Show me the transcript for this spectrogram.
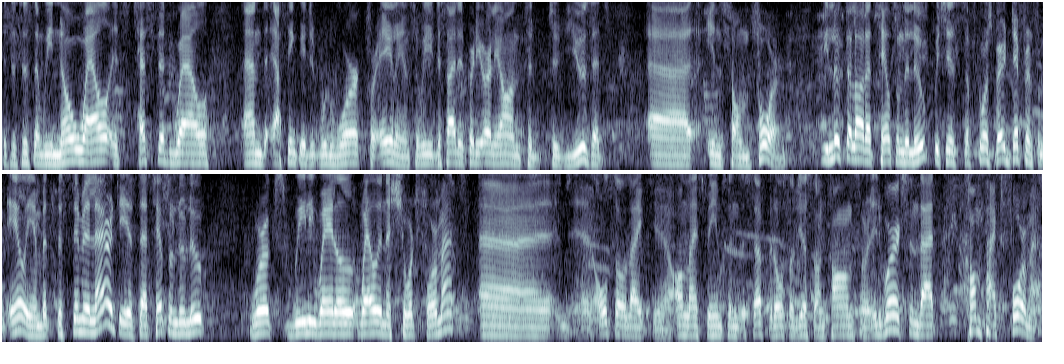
it's a system we know well, it's tested well and I think it would work for Alien. So we decided pretty early on to, to use it uh, in some form. We looked a lot at Tales from the Loop, which is of course very different from Alien, but the similarity is that Tales from the Loop works really well well in a short format. Uh, also, like you know, online streams and stuff, but also just on cons. Or it works in that compact format.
